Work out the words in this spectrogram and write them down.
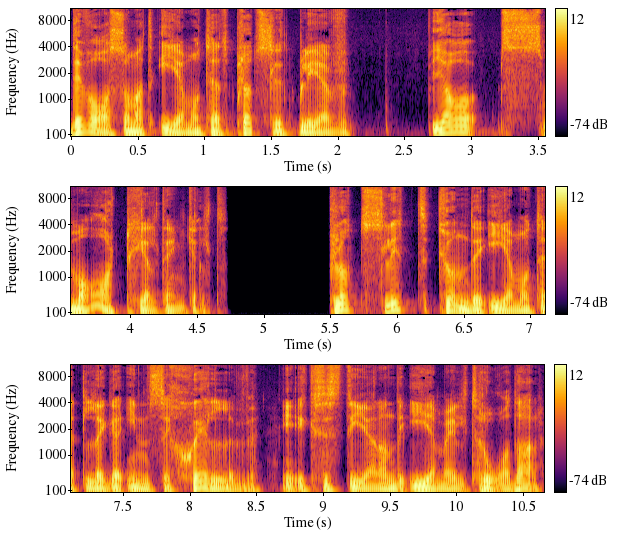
Det var som att Emotet plötsligt blev, ja, smart helt enkelt. Plötsligt kunde Emotet lägga in sig själv i existerande e-mailtrådar.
